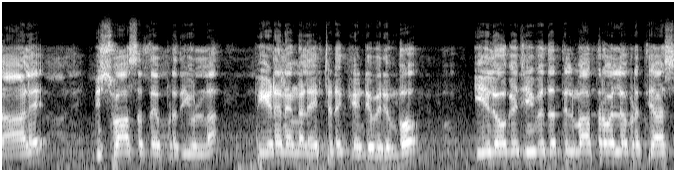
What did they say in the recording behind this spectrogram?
നാളെ വിശ്വാസത്തെ പ്രതിയുള്ള പീഡനങ്ങൾ ഏറ്റെടുക്കേണ്ടി വരുമ്പോ ഈ ലോക ജീവിതത്തിൽ മാത്രമല്ല പ്രത്യാശ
